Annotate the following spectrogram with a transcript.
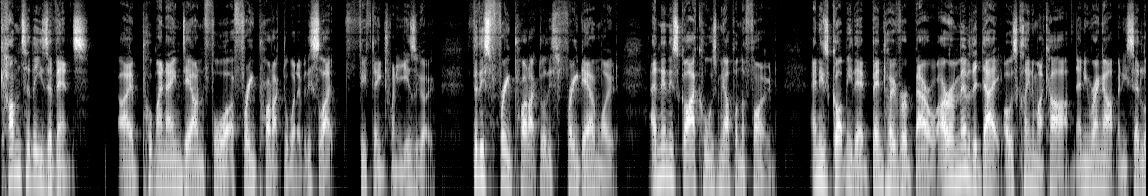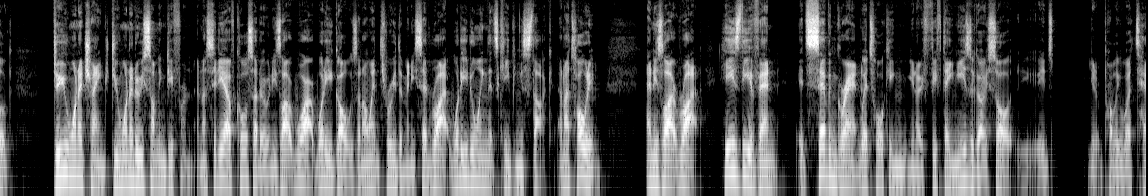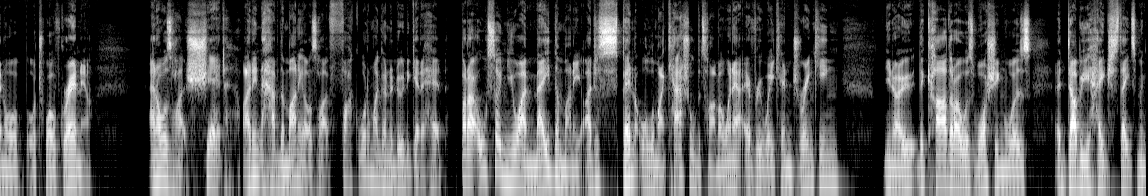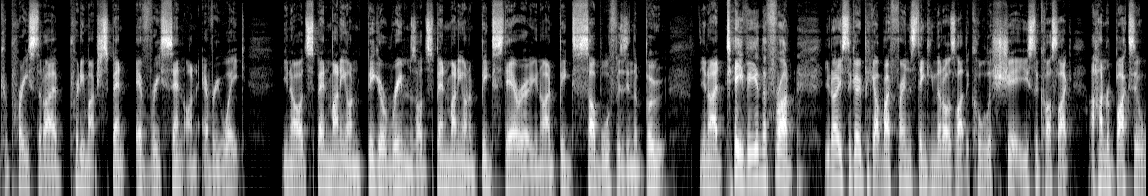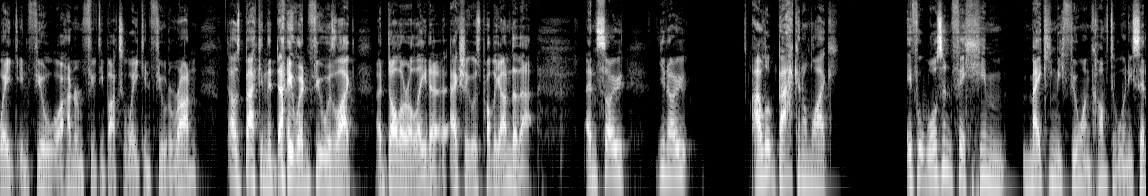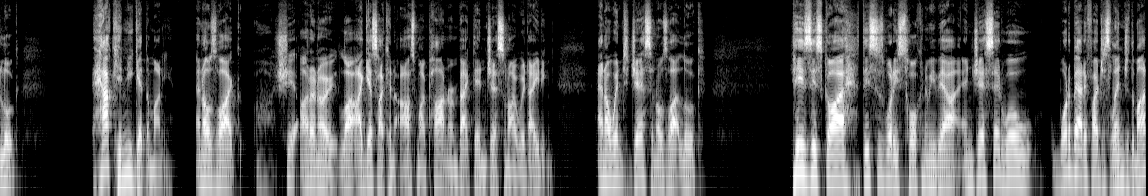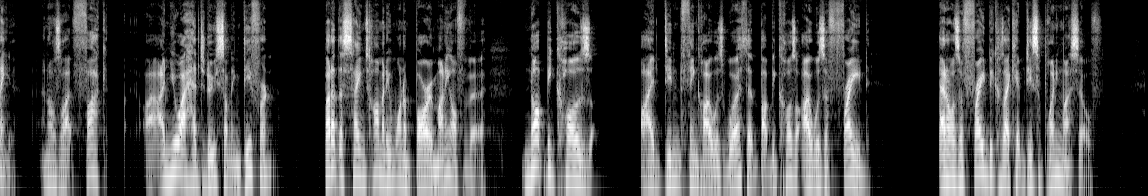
come to these events. I put my name down for a free product or whatever. This is like 15, 20 years ago for this free product or this free download. And then this guy calls me up on the phone and he's got me there bent over a barrel. I remember the day I was cleaning my car and he rang up and he said, Look, do you want to change? Do you want to do something different? And I said, Yeah, of course I do. And he's like, Right, what are your goals? And I went through them and he said, Right, what are you doing that's keeping you stuck? And I told him. And he's like, Right, here's the event. It's seven grand. We're talking, you know, 15 years ago. So it's you know, probably worth 10 or, or 12 grand now. And I was like, shit, I didn't have the money. I was like, fuck, what am I going to do to get ahead? But I also knew I made the money. I just spent all of my cash all the time. I went out every weekend drinking. You know, the car that I was washing was a WH Statesman Caprice that I pretty much spent every cent on every week. You know, I'd spend money on bigger rims. I'd spend money on a big stereo. You know, I had big subwoofers in the boot. You know, I had TV in the front. You know, I used to go pick up my friends thinking that I was like the coolest shit. It used to cost like 100 bucks a week in fuel or 150 bucks a week in fuel to run. That was back in the day when fuel was like a dollar a liter. Actually, it was probably under that. And so, you know, I look back and I'm like, if it wasn't for him making me feel uncomfortable, and he said, Look, how can you get the money? And I was like, oh, shit, I don't know. Like, I guess I can ask my partner. And back then, Jess and I were dating. And I went to Jess and I was like, look, here's this guy. This is what he's talking to me about. And Jess said, well, what about if I just lend you the money? And I was like, fuck, I knew I had to do something different. But at the same time, I didn't want to borrow money off of her, not because I didn't think I was worth it, but because I was afraid. And I was afraid because I kept disappointing myself.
